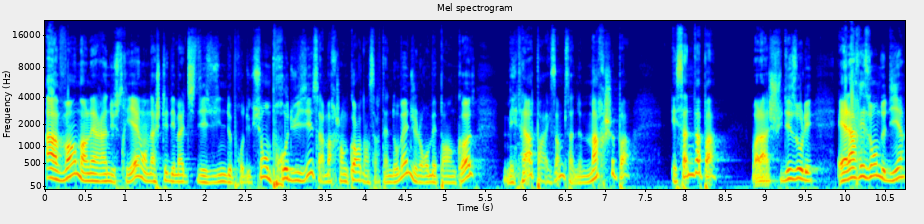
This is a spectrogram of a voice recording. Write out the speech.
Avant, dans l'ère industrielle, on achetait des, des, usines de production, on produisait, ça marche encore dans certains domaines, je ne le remets pas en cause, mais là, par exemple, ça ne marche pas. Et ça ne va pas. Voilà, je suis désolé. Et elle a raison de dire,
